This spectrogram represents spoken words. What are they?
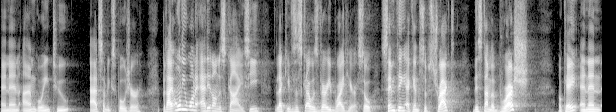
and then I'm going to add some exposure, but I only want to add it on the sky. See, like if the sky was very bright here. So same thing, I can subtract, this time a brush, okay? And then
